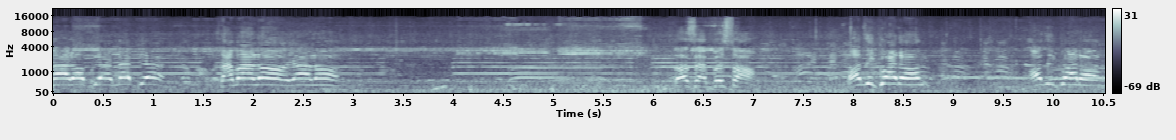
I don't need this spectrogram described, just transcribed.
Mais alors bien, mais bien. Ça va alors, a alors. Ça c'est un peu ça. On dit quoi donc On dit quoi donc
